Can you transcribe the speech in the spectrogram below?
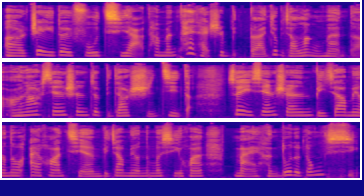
呃，这一对夫妻啊，他们太太是比本来就比较浪漫的啊，然后先生就比较实际的，所以先生比较没有那么爱花钱，比较没有那么喜欢买很多的东西，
